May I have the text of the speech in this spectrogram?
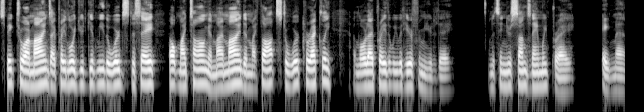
speak to our minds. I pray, Lord, you'd give me the words to say, help my tongue and my mind and my thoughts to work correctly. And Lord, I pray that we would hear from you today. And it's in your Son's name we pray. Amen.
